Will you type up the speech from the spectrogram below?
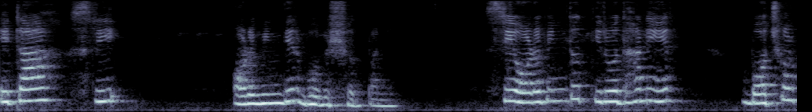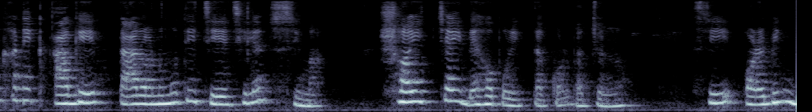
এটা শ্রী অরবিন্দের ভবিষ্যৎবাণী। শ্রী অরবিন্দ তিরোধানের বছরখানেক আগে তার অনুমতি চেয়েছিলেন শ্রীমা স্বইচ্ছায় দেহ পরিত্যাগ করবার জন্য। শ্রী অরবিন্দ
